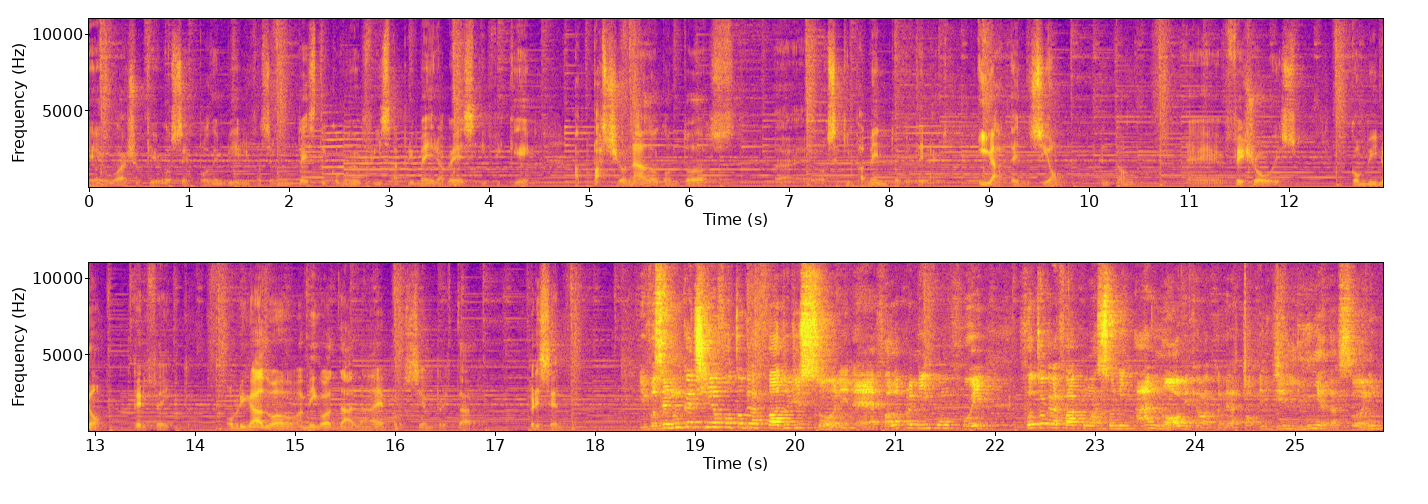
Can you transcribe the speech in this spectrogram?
eu acho que vocês podem vir e fazer um teste como eu fiz a primeira vez e fiquei apasionado con todos eh, los equipamientos que tiene aquí. Y atención. Entonces, eh, fechó eso. Combinó. Perfecto. Obrigado, amigo Adala, eh, por sempre estar presente. E você nunca tinha fotografado de Sony, né? Fala pra mim como foi fotografar com a Sony A9, que é uma câmera top de linha da Sony,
